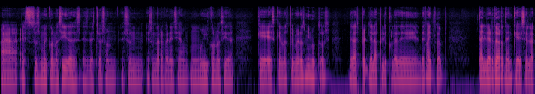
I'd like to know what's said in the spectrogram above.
uh, esto es muy conocido, es, de hecho son, es, un, es, una referencia muy conocida, que es que en los primeros minutos de, de la película de, de, Fight Club, Tyler Durden, que es el,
